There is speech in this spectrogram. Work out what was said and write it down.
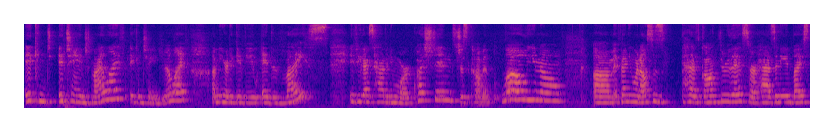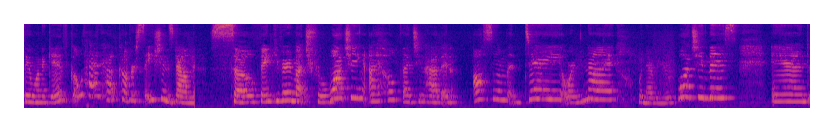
it can it changed my life it can change your life i'm here to give you advice if you guys have any more questions just comment below you know um, if anyone else is, has gone through this or has any advice they want to give go ahead have conversations down there so thank you very much for watching. I hope that you have an awesome day or night whenever you're watching this. And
